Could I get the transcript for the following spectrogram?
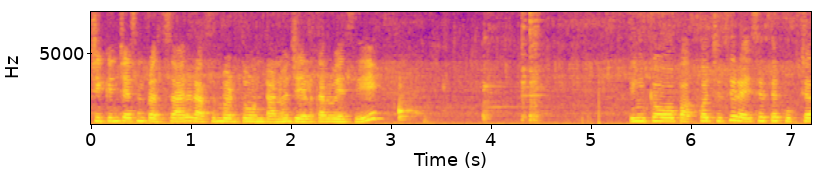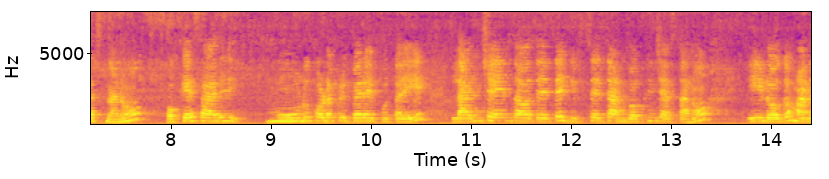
చికెన్ చేసిన ప్రతిసారి రసం పెడుతూ ఉంటాను జీలకర్ర వేసి. ఇంకో పక్క వచ్చేసి రైస్ అయితే కుక్ చేస్తున్నాను. ఒకేసారి మూడు కూడా ప్రిపేర్ అయిపోతాయి. లంచ్ అయిన తర్వాత అయితే గిఫ్ట్స్ అయితే అన్బాక్సింగ్ చేస్తాను. ఈలోగా మన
